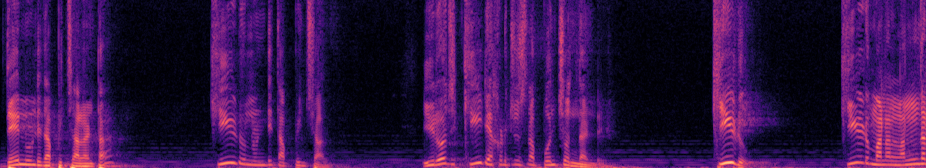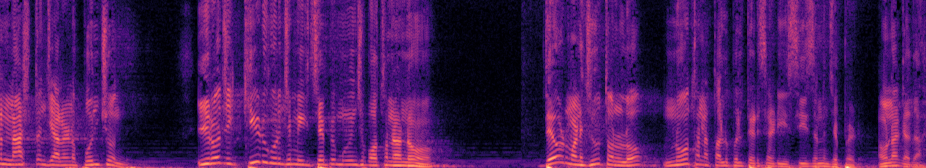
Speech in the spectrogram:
దేని నుండి తప్పించాలంట? కీడు నుండి తప్పించాలి. ఈరోజు కీడు ఎక్కడ చూసినా పొంచి ఉందండి. కీడు. కీడు మనల్ని అందరిని నాశనం చేయాలని పొంచి ఉంది. ఈరోజు ఈ కీడు గురించి మీకు చెప్పి ముగించిపోతున్నాను దేవుడు మన జీవితంలో నూతన తలుపులు తెరిచాడు ఈ సీజన్ అని చెప్పాడు. అవునా కదా?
